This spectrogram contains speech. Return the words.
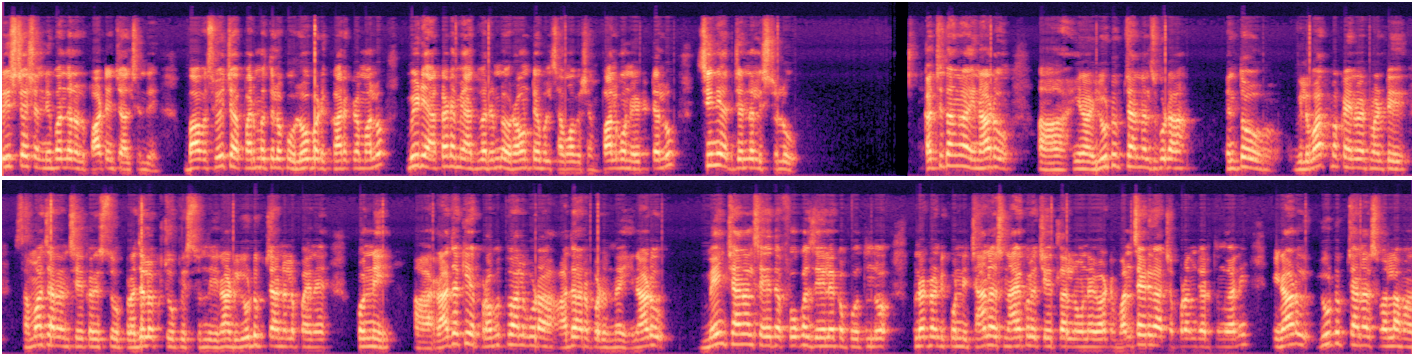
రిజిస్ట్రేషన్ నిబంధనలు పాటించాల్సిందే. భావ స్వేచ్ఛ పరిమితులకు లోబడి కార్యక్రమాలు మీడియా అకాడమీ ఆధ్వర్యంలో రౌండ్ టేబుల్ సమావేశం పాల్గొన్న ఎడిటర్లు సీనియర్ జర్నలిస్టులు. ఖచ్చితంగా ఈనాడు ఈయన ఈనాడు యూట్యూబ్ ఛానల్స్ కూడా ఎంతో విలువాత్మకమైనటువంటి సమాచారాన్ని సేకరిస్తూ ప్రజలకు చూపిస్తుంది. ఈనాడు యూట్యూబ్ ఛానల్ పైన కొన్ని రాజకీయ ప్రభుత్వాలు కూడా ఆధారపడి ఉన్నాయి. ఈనాడు మెయిన్ ఛానల్స్ ఏదైతే ఫోకస్ చేయలేకపోతుందో ఉన్నటువంటి కొన్ని ఛానల్స్ నాయకుల చేతులలో ఉన్నాయి కాబట్టి వన్ సైడ్గా చెప్పడం జరుగుతుంది. కానీ ఈనాడు యూట్యూబ్ ఛానల్స్ వల్ల మన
